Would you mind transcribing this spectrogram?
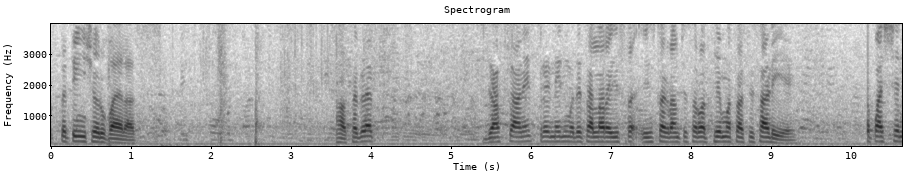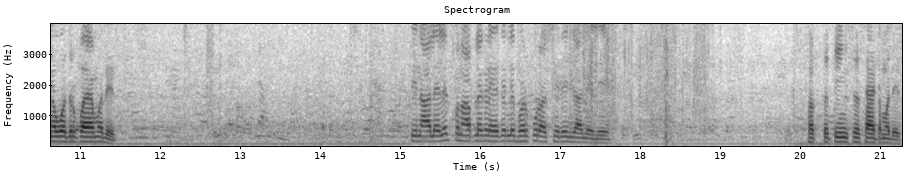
फक्त तीनशे रुपयालाच. हा सगळ्यात जास्त आणि ट्रेंडिंगमध्ये चालणारा इंस्टा इंस्टाग्रामची सर्वात फेमस अशी साडी आहे. पाचशे नव्वद रुपयामध्येच. तीन आलेले आहेत पण आपल्याकडे ह्याच्यातले भरपूर अशी रेंज आलेली आहे. फक्त तीनशे साठमध्येच.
